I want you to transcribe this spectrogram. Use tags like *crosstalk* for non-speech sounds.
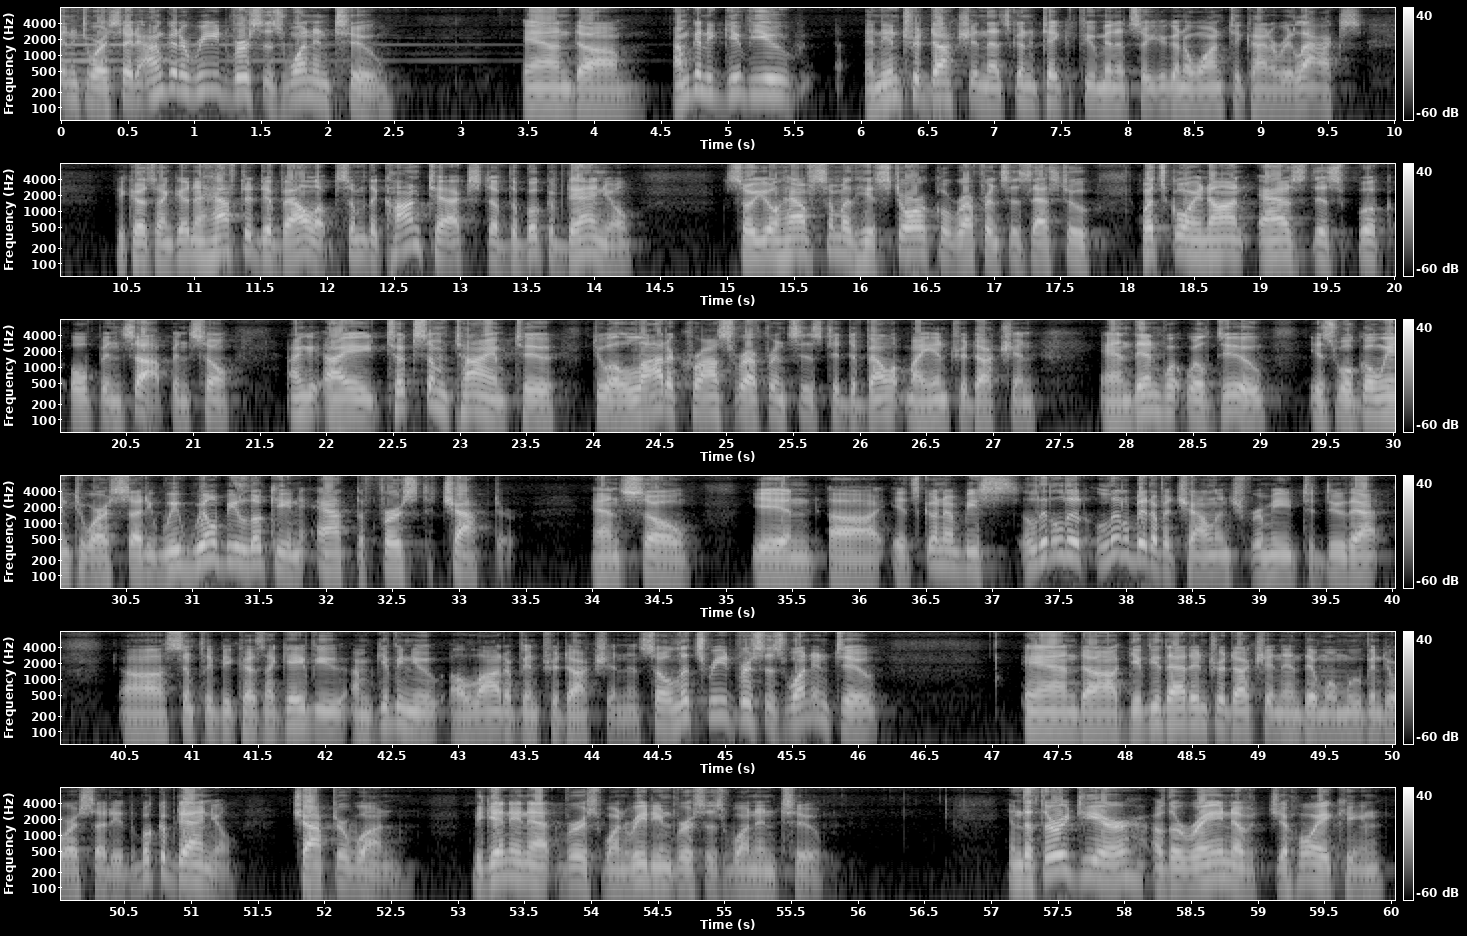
get into our study. I'm going to read verses 1 and 2, and um, I'm going to give you an introduction that's going to take a few minutes, so you're going to want to kind of relax because I'm going to have to develop some of the context of the book of Daniel so you'll have some of the historical references as to what's going on as this book opens up. And so I, I took some time to do a lot of cross references to develop my introduction. And then what we'll do is we'll go into our study. We will be looking at the first chapter. And so uh, it's going to be a little, little, little bit of a challenge for me to do that uh, simply because I gave you, I'm giving you a lot of introduction. And so let's read verses 1 and 2 and uh, give you that introduction, and then we'll move into our study. The book of Daniel, chapter 1, beginning at verse 1, reading verses 1 and 2. In the third year of the reign of Jehoiakim,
